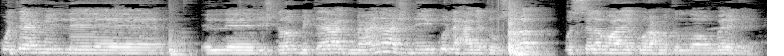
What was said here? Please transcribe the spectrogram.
وتعمل آه، الاشتراك بتاعك معانا عشان إيه؟ كل حاجة توصلك. والسلام عليكم ورحمة الله وبركاته.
